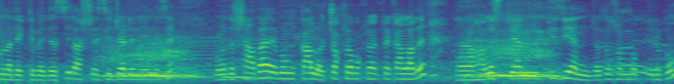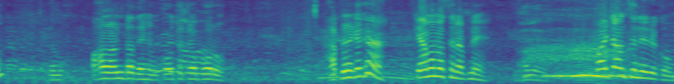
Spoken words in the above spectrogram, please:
আমরা দেখতে পাইতেছি। রাজশাহী সিটিয়াটে নিয়ে নিয়েছে মূলত সাদা এবং কালো চক্রবক্র একটা কালারে। হলস্টিয়ান ফিজিয়ান যত সম্ভব এরকম। এবং পালানটা দেখেন কতটা বড়। আপনার কাকা কেমন আছেন আপনি? ভালো। কয়টা আনছেন এরকম?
